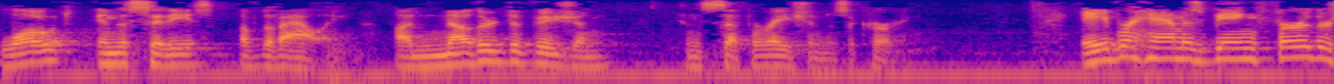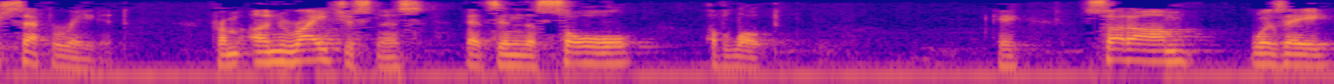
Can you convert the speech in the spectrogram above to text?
Lot in the cities of the valley. Another division and separation is occurring. Abraham is being further separated from unrighteousness that's in the soul of Lot. Okay? Sodom was a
